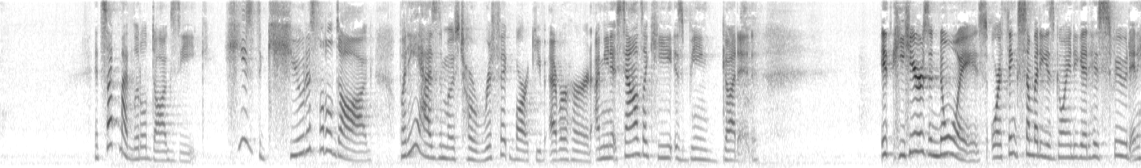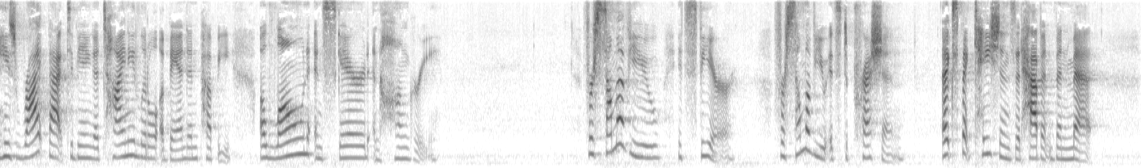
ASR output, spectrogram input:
It's like my little dog Zeke. He's the cutest little dog, but he has the most horrific bark you've ever heard. I mean, it sounds like he is being gutted. It, he hears a noise or thinks somebody is going to get his food, and he's right back to being a tiny little abandoned puppy alone and scared and hungry. For some of you, it's fear. For some of you, it's depression, expectations that haven't been met.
